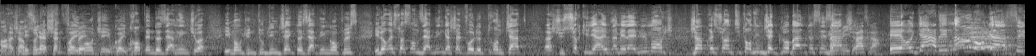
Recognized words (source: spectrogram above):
Ah, J'ai l'impression qu'à chaque fois, il tombés. manque il- quoi, une trentaine de Zerglings, tu vois. Il manque une double inject de Zerglings en plus. Il aurait 60 Zerglings à chaque fois au lieu de 34. Euh, je suis sûr qu'il y arriverait, mais là, il lui manque. J'ai l'impression un petit tour d'inject global de ses Non, mais il passe là. Et regarde, et non, mon gars, c'est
